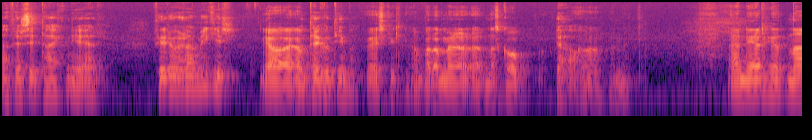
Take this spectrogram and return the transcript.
að þessi tækni er fyrirverðan mikil Já, já, og tekur tíma. Ég skil, já, bara með hérna skóp. En er hérna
